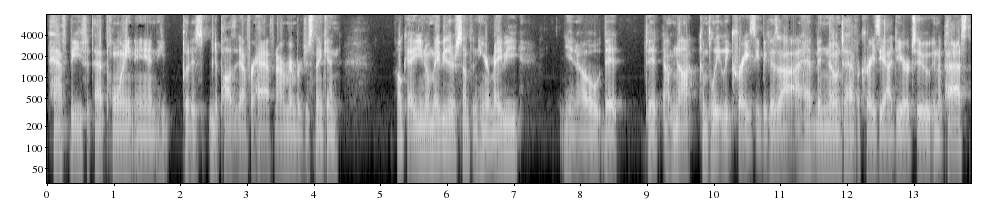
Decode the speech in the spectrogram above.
half beef at that point, and he put his deposit down for half. And I remember just thinking, okay, you know, maybe there's something here. Maybe you know that that I'm not completely crazy because I, I have been known to have a crazy idea or two in the past,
